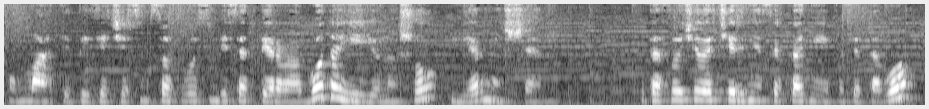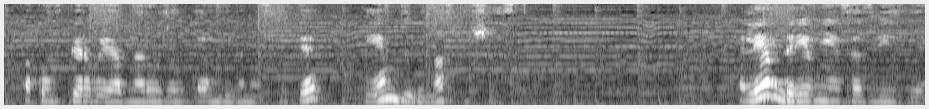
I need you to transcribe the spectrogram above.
В марте 1781 года ее нашел Пьер Мишен. Это случилось через несколько дней после того, как он впервые обнаружил М95 и М96. Лев – древнее созвездие.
